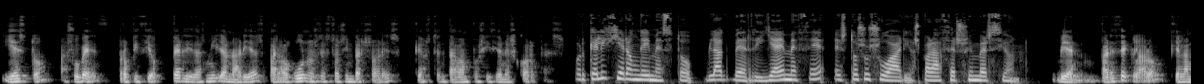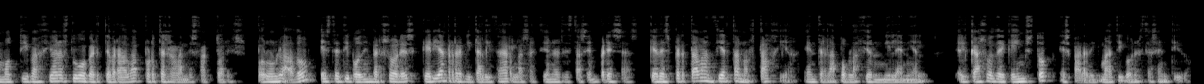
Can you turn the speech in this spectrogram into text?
Y esto, a su vez, propició pérdidas millonarias para algunos de estos inversores que ostentaban posiciones cortas. ¿Por qué eligieron GameStop, BlackBerry y AMC estos usuarios para hacer su inversión? Bien, parece claro que la motivación estuvo vertebrada por tres grandes factores. Por un lado, este tipo de inversores querían revitalizar las acciones de estas empresas, que despertaban cierta nostalgia entre la población millennial. El caso de GameStop es paradigmático en este sentido.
